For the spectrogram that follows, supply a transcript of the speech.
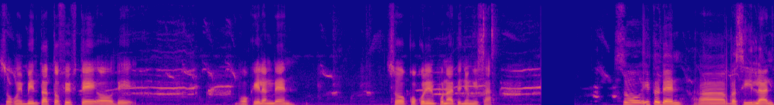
So kung ibenta to 50 o di okay lang din. So kukunin po natin yung isa. So ito din, ah, basilan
